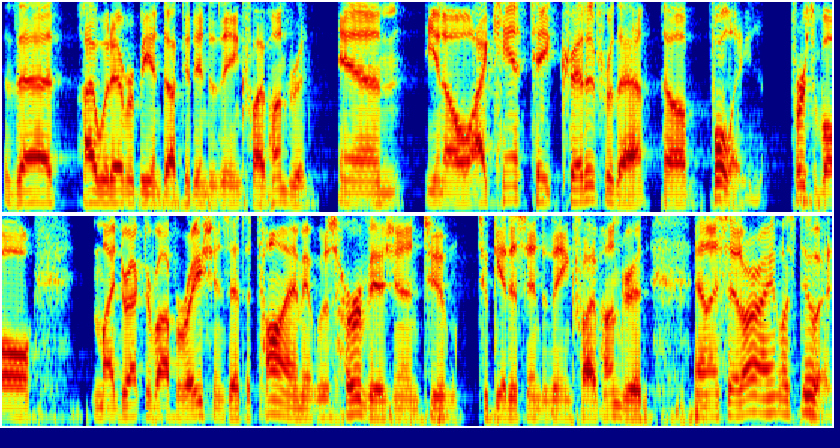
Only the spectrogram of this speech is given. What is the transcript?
that I would ever be inducted into the Inc. 500. And you know, I can't take credit for that uh, fully first of all, my director of operations at the time, it was her vision to to get us into the Inc. 500, and I said, "All right, let's do it."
